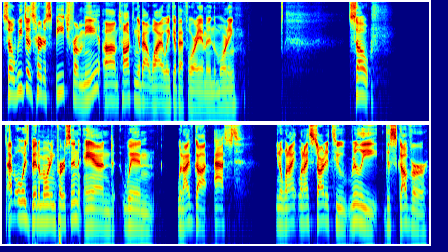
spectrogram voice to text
So we just heard a speech from me um, talking about why I wake up at 4 a.m. in the morning. So I've always been a morning person, and when when I've got asked, you know, when I when I started to really discover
